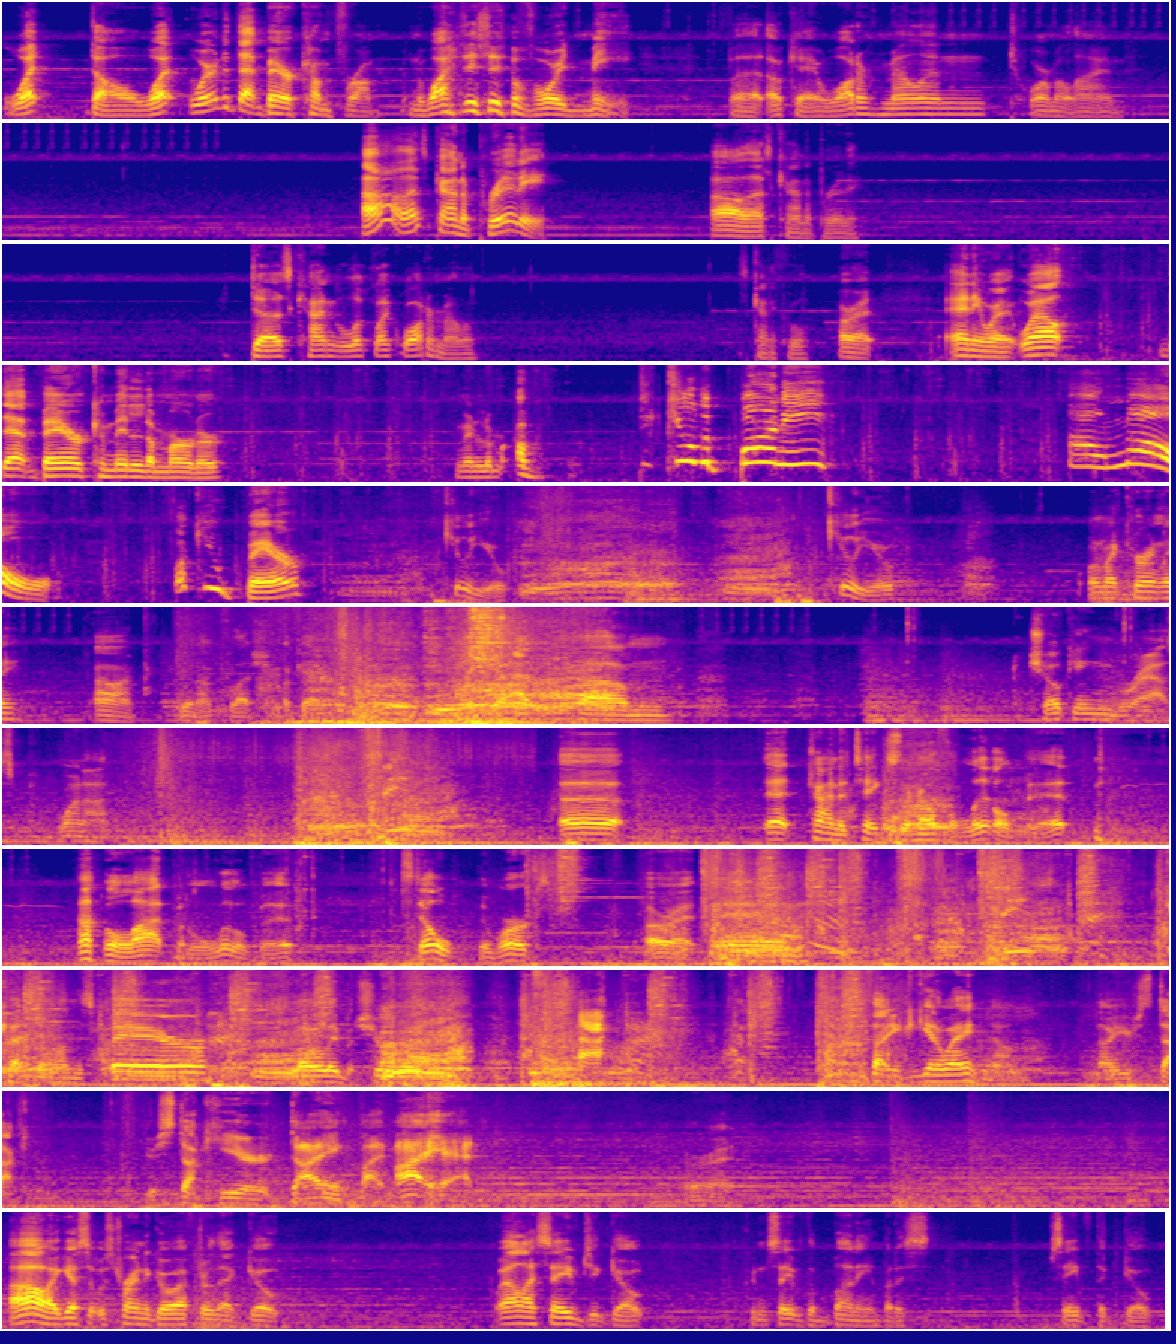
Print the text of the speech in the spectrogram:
What the what? Where did that bear come from? And why did it avoid me? But, okay, watermelon tourmaline. Oh, that's kind of pretty. Oh, that's kind of pretty. It does kind of look like watermelon. It's kind of cool. Alright. Anyway, well, that bear committed a murder. A murder. Oh, he killed a bunny! Oh, no! Fuck you, bear. Kill you. Kill you. What am I currently... Oh, I'm doing flesh. Okay. That, um... Choking grasp. Why not? Uh... That kind of takes their health a little bit. Not a lot, but a little bit. Still, it works. Alright, and... Cut down this bear. Slowly but surely. Ah. Thought you could get away? No. No, you're stuck. You're stuck here, dying by my hand. Alright. Oh, I guess it was trying to go after that goat. Well, I saved you, goat. Couldn't save the bunny, but I saved the goat.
